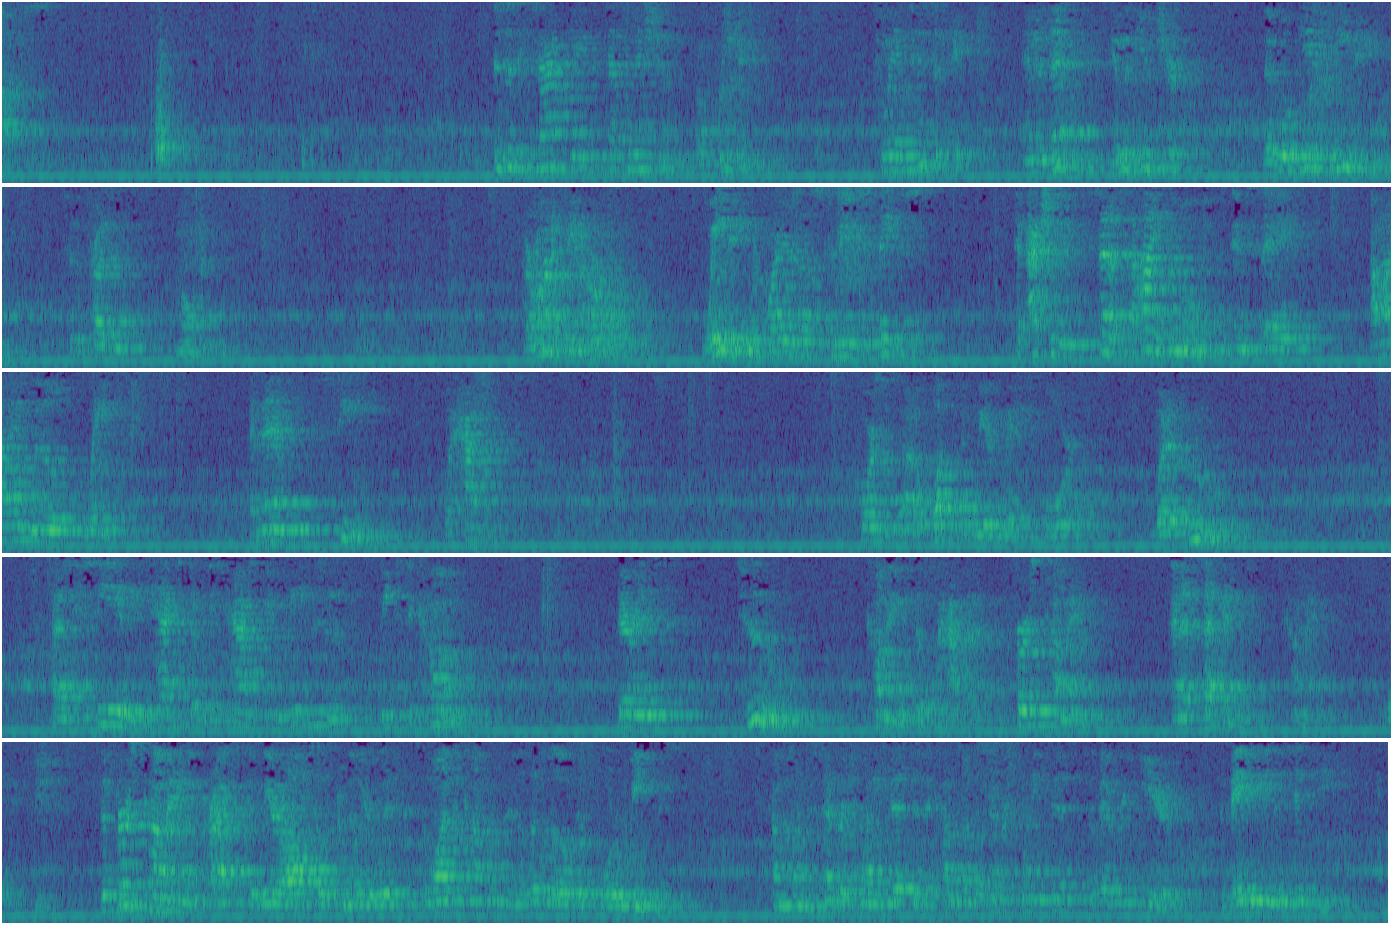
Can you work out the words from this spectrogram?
us. This is exactly the definition of waiting. To anticipate an event in the future that will give meaning to the present moment. Ironically, in our world, waiting requires us to make space, to actually set aside the moment and say, I will wait, and then see what happens. Of course, it's not a what that we are waiting for, but a who. As you see in these texts over these past few weeks and the weeks to come, there is two comings that will happen a first coming and a second coming. The first coming of Christ that we are all so familiar with is the one that comes in a little over four weeks. It comes on December 25th as it comes on December 25th of every year. The baby in the nativity,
